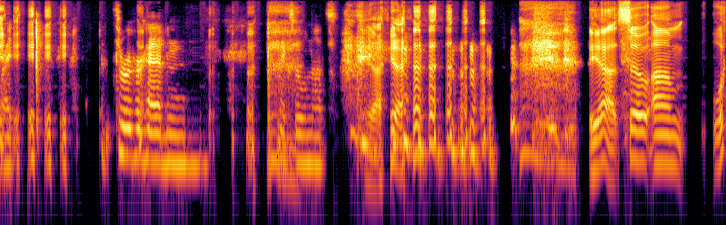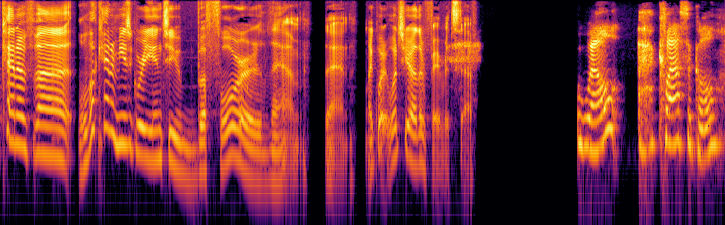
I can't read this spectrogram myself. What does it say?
right through her head and makes her a little nuts. yeah, yeah, yeah. So, um, what kind of uh, well, what kind of music were you into before them? Then, like, what what's your other favorite stuff? well, classical,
